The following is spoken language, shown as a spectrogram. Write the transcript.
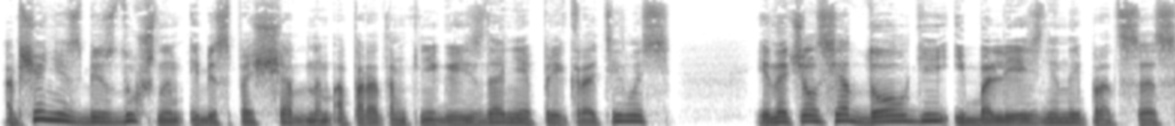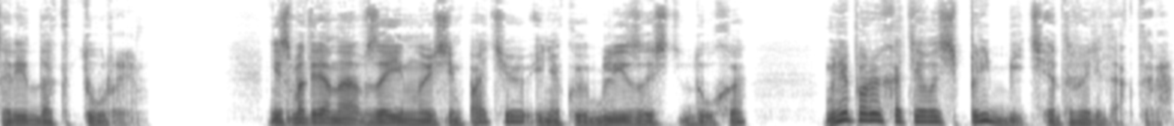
Общение с бездушным и беспощадным аппаратом книгоиздания прекратилось, и начался долгий и болезненный процесс редактуры. Несмотря на взаимную симпатию и некую близость духа, мне порой хотелось прибить этого редактора.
